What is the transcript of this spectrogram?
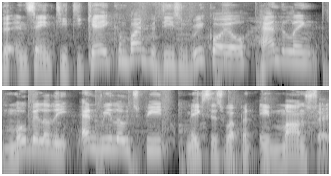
The insane TTK combined with decent recoil, handling, mobility and reload speed makes this weapon a monster.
